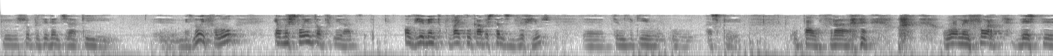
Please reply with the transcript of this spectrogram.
que o Sr. Presidente já aqui eh, mencionou e falou, é uma excelente oportunidade. Obviamente que vai colocar bastantes desafios. Eh, temos aqui o, o, acho que o Paulo será o homem forte deste,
